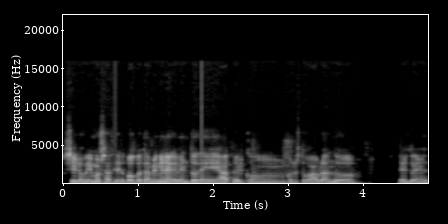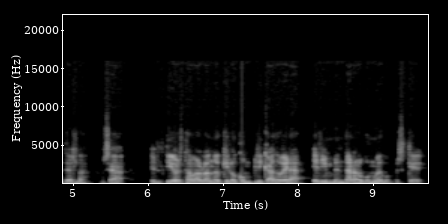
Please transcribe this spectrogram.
Sí, lo vimos hace poco también en el evento de Apple, con, cuando estuvo hablando el dueño de Tesla. O sea, el tío estaba hablando que lo complicado era el inventar algo nuevo. Es que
